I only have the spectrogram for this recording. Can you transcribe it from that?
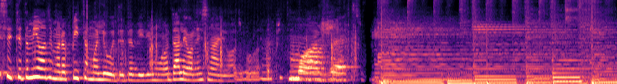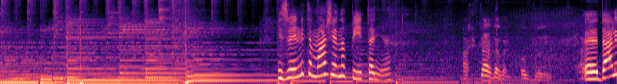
mislite da mi odemo da pitamo ljude da vidimo da li oni znaju odgovor na pitanje? Može. Izvinite, može jedno pitanje. A šta da vam odgovorim? E, da li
